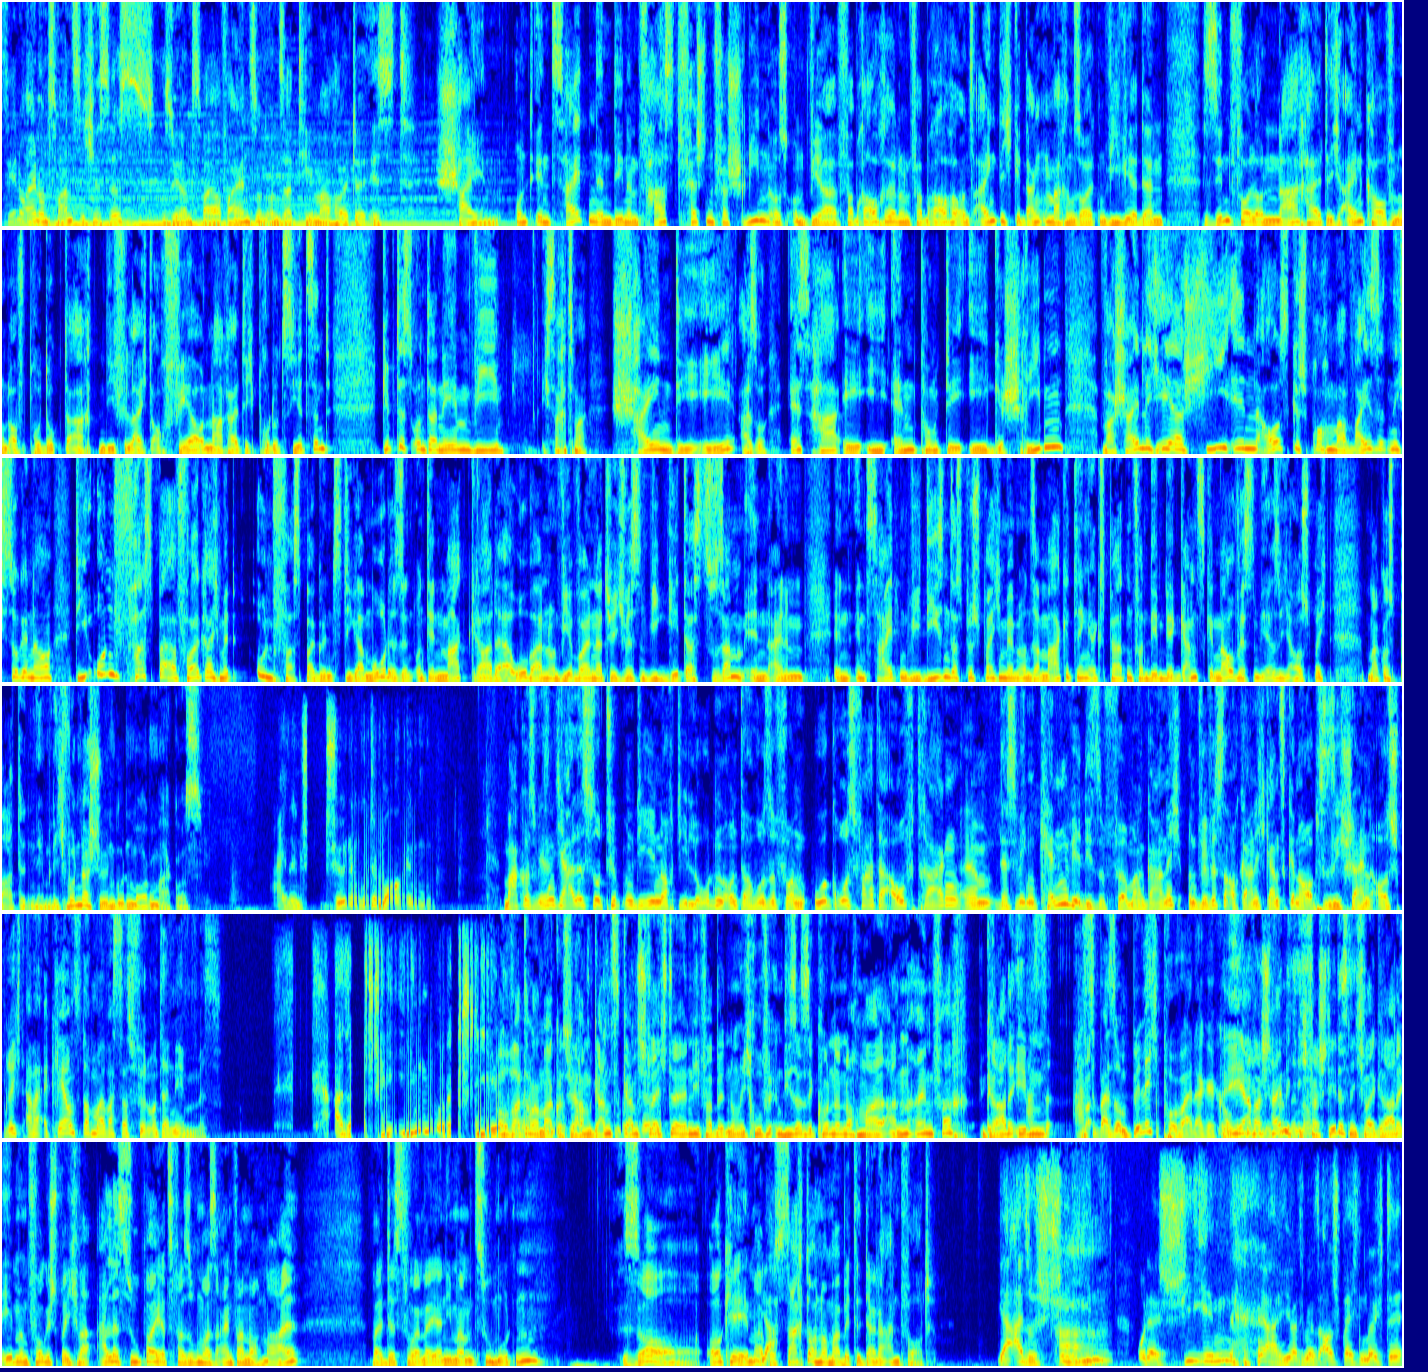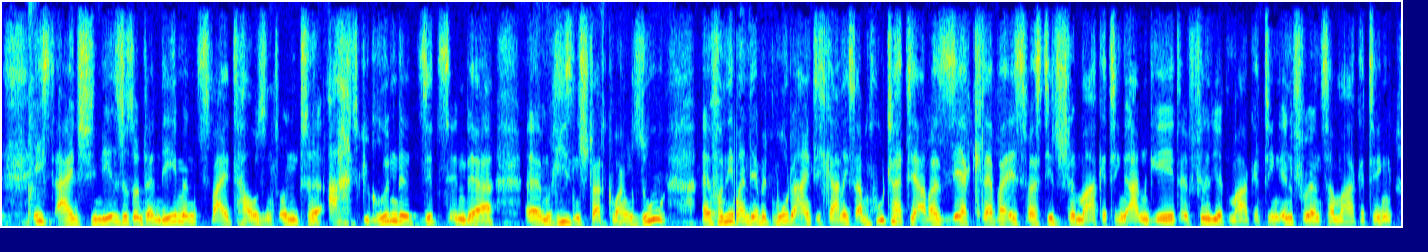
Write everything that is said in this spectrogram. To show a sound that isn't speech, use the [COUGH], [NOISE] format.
10.21 Uhr ist es. Sie hören 2 auf 1 und unser Thema heute ist Schein. Und in Zeiten, in denen Fast Fashion verschrien ist und wir Verbraucherinnen und Verbraucher uns eigentlich Gedanken machen sollten, wie wir denn sinnvoll und nachhaltig einkaufen und auf Produkte achten, die vielleicht auch fair und nachhaltig produziert sind, gibt es Unternehmen wie, ich sage jetzt mal, Schein.de, also S-H-E-I-N.de geschrieben, wahrscheinlich eher Shein ausgesprochen, man weiß es nicht so genau, die unfassbar erfolgreich mit unfassbar günstiger Mode sind und den Markt gerade erobern. Und wir wollen natürlich wissen, wie geht das zusammen in einem, in, in Zeiten wie diesen. Das besprechen wir mit unserem Marketing-Experten, von dem wir ganz genau wissen, wie er sich ausspricht. Markus Bartelt nämlich. Wunderschönen guten Morgen, Markus. Einen schönen guten Morgen. Markus, wir sind ja alles so Typen, die noch die Lodenunterhose von Urgroßvater auftragen. Ähm, deswegen kennen wir diese Firma gar nicht und wir wissen auch gar nicht ganz genau, ob sie sich Schein ausspricht. Aber erklär uns doch mal, was das für ein Unternehmen ist. Also Shein oder. Oh, warte mal, Markus, wir haben ganz, ganz schlechte Handyverbindung. Ich rufe in dieser Sekunde nochmal an einfach. Gerade eben. Hast du, hast du bei so einem Billigprovider gekauft? Ja, wahrscheinlich. Ich verstehe das nicht, weil gerade eben im Vorgespräch war alles super. Jetzt versuchen wir es einfach nochmal. Weil das wollen wir ja niemandem zumuten. So, okay, Markus, ja. sag doch nochmal bitte deine Antwort. Ja, also Shein ah. oder Shein, [LAUGHS] ja, hier, was man es aussprechen möchte, ist ein chinesisches Unternehmen, 2008 gegründet, Sitz in der ähm, Riesenstadt Guangzhou, äh, von jemandem, der mit Mode eigentlich gar nichts am Hut hat, der aber sehr clever ist, was Digital Marketing angeht, Affiliate Marketing, Influencer Marketing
